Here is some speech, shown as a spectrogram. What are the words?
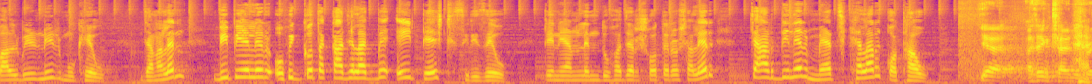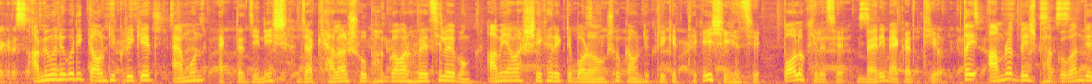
বালবির্নির মুখেও। জানালেন, বিপিএল এর অভিজ্ঞতা কাজে লাগবে এই টেস্ট সিরিজেও। টেনে আনলেন দু হাজার সতেরো সালের চার দিনের ম্যাচ খেলার কথাও। হ্যাঁ. আমি মনে করি কাউন্টি ক্রিকেট এমন একটা জিনিস যা খেলার সৌভাগ্য আমার হয়েছিল এবং আমি আমার শেখার একটি বড় অংশ কাউন্টি ক্রিকেট থেকেই শিখেছি। পলও খেলেছে ব্যারি ম্যাকার্থিও। তাই আমরা বেশ ভাগ্যবান যে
